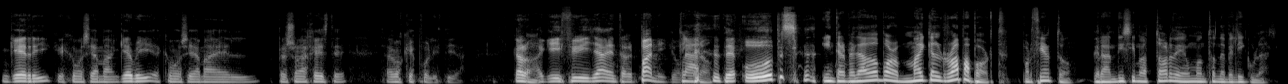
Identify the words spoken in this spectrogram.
Gary, que es como se llama, Gary, es como se llama el personaje este, sabemos que es policía. Claro, Mm. aquí Phoebe ya entra en pánico. Claro. De, Ups. interpretado por Michael Rappaport, por cierto, grandísimo actor de un montón de películas.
